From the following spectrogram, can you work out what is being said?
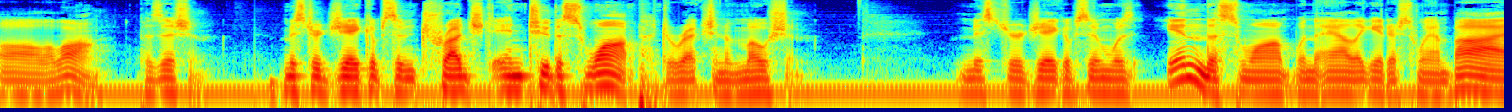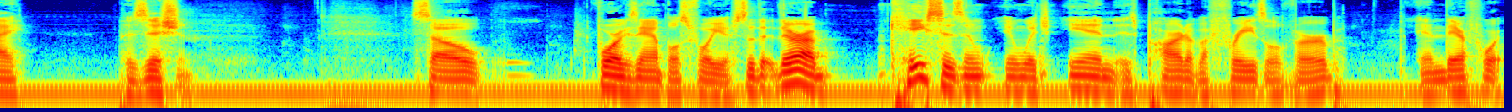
all along, position. Mr. Jacobson trudged into the swamp, direction of motion. Mr. Jacobson was in the swamp when the alligator swam by. Position. So, four examples for you. So, th- there are cases in, in which in is part of a phrasal verb, and therefore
